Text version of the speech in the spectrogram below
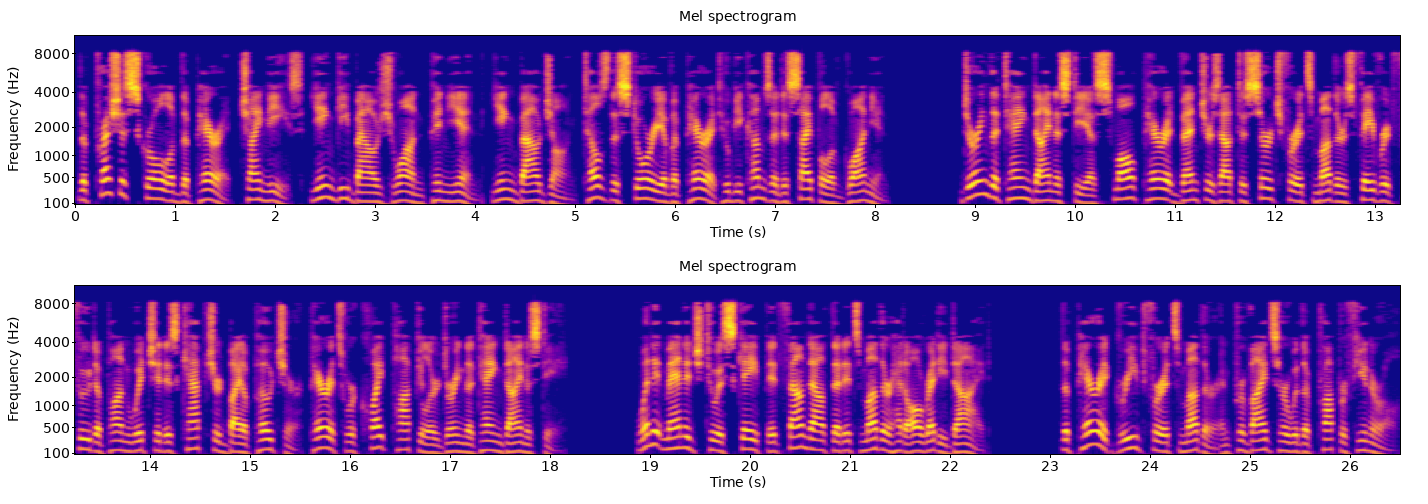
The precious scroll of the parrot Chinese, Ying Gi Bao Zhuan Pinyin, Ying tells the story of a parrot who becomes a disciple of Guanyin. During the Tang dynasty a small parrot ventures out to search for its mother's favorite food upon which it is captured by a poacher parrots were quite popular during the Tang dynasty. When it managed to escape it found out that its mother had already died. The parrot grieved for its mother and provides her with a proper funeral.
